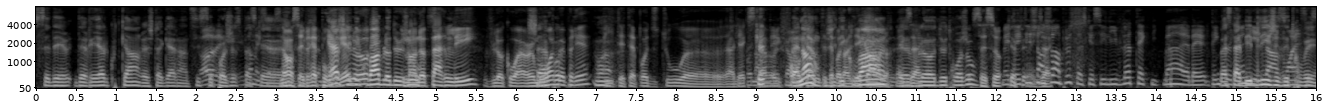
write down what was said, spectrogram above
C'est des, des réels coups de cœur, je te garantis. Ah, c'est pas juste non, parce que. Non, c'est vrai pour vrai. l'ai là, deux il jours. a parlé, v'là quoi, un mois pas. à peu près. Ouais. Puis t'étais pas du tout, euh, Alex. Décor. Ben non, j'ai pas dans le découvert euh, Exact. v'là deux, trois jours. C'est ça. Mais t'as été chanceux exact. en plus parce que ces livres-là, techniquement, eh ben, Ben, c'est à Bibli, je les ai trouvés.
